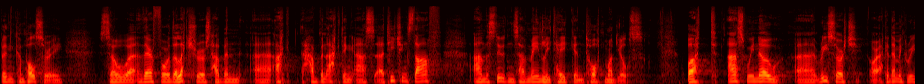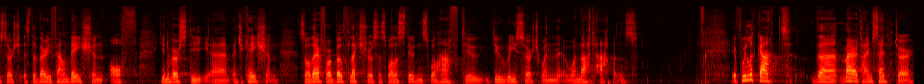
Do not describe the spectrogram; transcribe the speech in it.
been compulsory, so uh, therefore the lecturers have been, uh, act, have been acting as uh, teaching staff and the students have mainly taken taught modules. But as we know, uh, research or academic research is the very foundation of university um, education. So therefore, both lecturers as well as students will have to do research when, when that happens. If we look at the Maritime Centre,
